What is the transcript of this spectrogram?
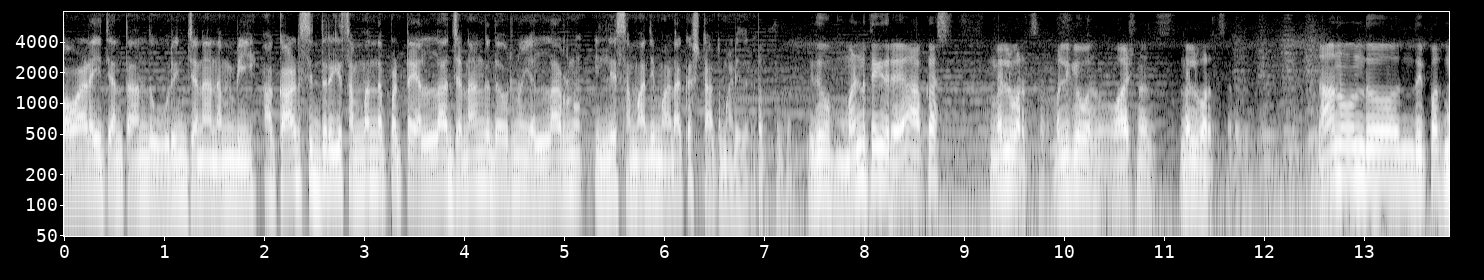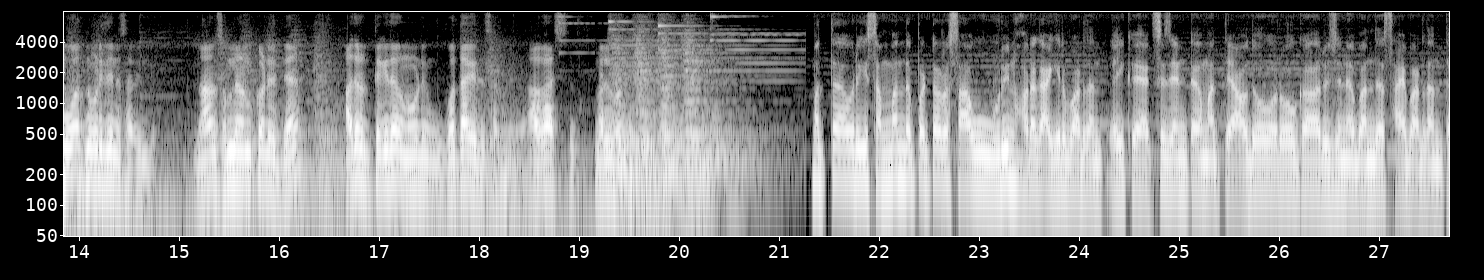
ಪವಾಡ ಐತಿ ಅಂತ ಅಂದು ಊರಿನ ಜನ ನಂಬಿ ಆ ಕಾಡಿಸಿದ್ರಿಗೆ ಸಂಬಂಧಪಟ್ಟ ಎಲ್ಲಾ ಜನಾಂಗದವ್ರನ್ನು ಎಲ್ಲಾರನು ಇಲ್ಲೇ ಸಮಾಧಿ ಮಾಡಾಕ ಸ್ಟಾರ್ಟ್ ಮಾಡಿದ್ರು. ಇದು ಮಣ್ಣು ತೆಗೆದ್ರೆ ಆಕಾಶ ಸ್ಮೆಲ್ ಬರುತ್ತೆ ಸರ್, ಮಲ್ಲಿಗೆ ವಾಶ್ನ ಸ್ಮೆಲ್ ಬರುತ್ತೆ ಸರ್ ಇಲ್ಲಿ ನಾನು ಒಂದು ಒಂದು ಇಪ್ಪತ್ತು ಮೂವತ್ತು ನೋಡಿದ್ದೀನಿ ಸರ್ ಇಲ್ಲಿ. ನಾನು ಸುಮ್ಮನೆ ಅಂದ್ಕೊಂಡಿದ್ದೆ ಅದ್ರ ತೆಗೆದಾಗ ನೋಡಿ, ಗೊತ್ತಾಗಿದೆ ಸರ್ ಆಗ ಸ್ಮೆಲ್ ಬಂದಿದೆ. ಮತ್ತು ಅವರಿಗೆ ಸಂಬಂಧಪಟ್ಟವ್ರ ಸಾವು ಊರಿನ ಹೊರಗೆ ಆಗಿರಬಾರ್ದಂತ ಲೈಕ್ ಆಕ್ಸಿಡೆಂಟ್ ಮತ್ತು ಯಾವುದೋ ರೋಗ ರುಜಿನ ಬಂದು ಸಾಯಬಾರ್ದಂತ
